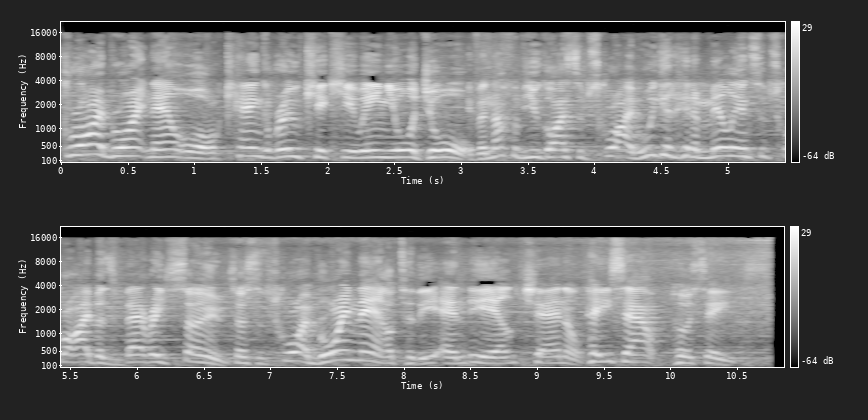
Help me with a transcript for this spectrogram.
Subscribe right now or kangaroo kick you in your jaw. If enough of you guys subscribe, we could hit a million subscribers very soon. So subscribe right now to the NDL channel. Peace out, pussies.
